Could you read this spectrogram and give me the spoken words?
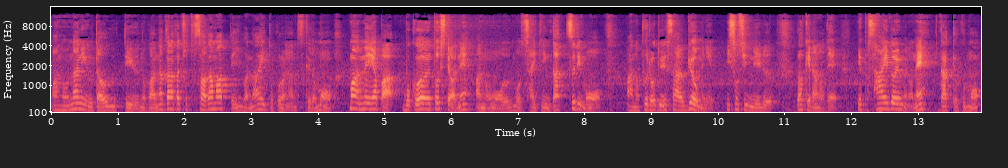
あの何歌うっていうのがなかなかちょっと定まって今ないところなんですけどもまあねやっぱ僕としてはねあのもう最近がっつりもうあのプロデューサー業務に勤しんでいるわけなのでやっぱサイド M のね楽曲も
